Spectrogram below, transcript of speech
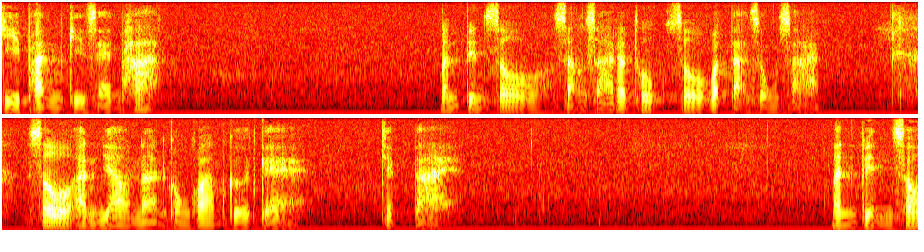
กี่พันกี่แสนภาค มันเป็นโซ่ สังสารทุกโซ่วัตตะสงสาร โซ่อันยาวนานของความเกิดแก่ เจ็บตาย มันเป็นโซ่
